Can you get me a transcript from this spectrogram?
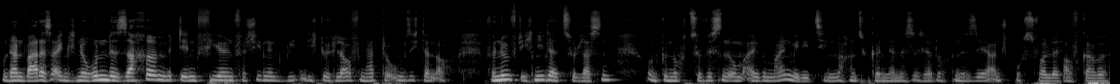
Und dann war das eigentlich eine runde Sache mit den vielen verschiedenen Gebieten, die ich durchlaufen hatte, um sich dann auch vernünftig niederzulassen und genug zu wissen, um Allgemeinmedizin machen zu können. Denn das ist ja doch eine sehr anspruchsvolle Aufgabe.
